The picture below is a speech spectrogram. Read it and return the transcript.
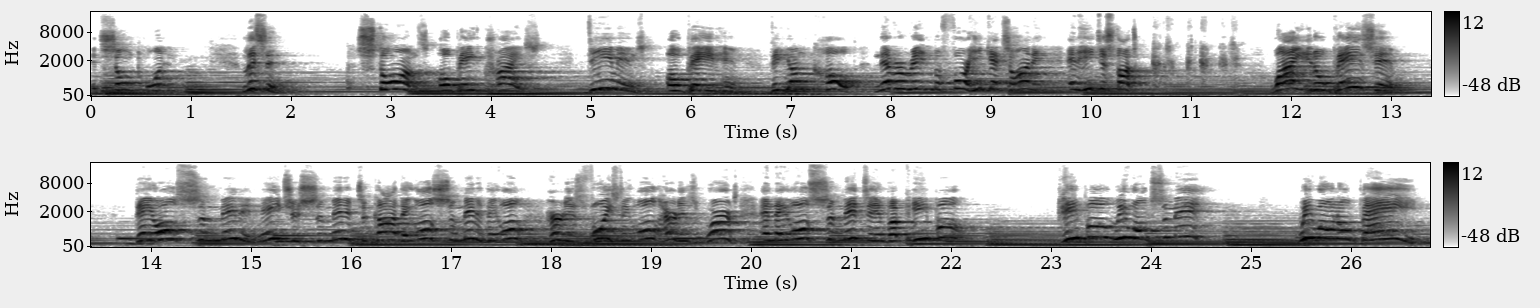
It's so important. Listen, storms obeyed Christ. Demons obeyed him. The young colt, never written before, he gets on it and he just starts. Why? It obeys him. They all submitted. Nature submitted to God. They all submitted. They all heard his voice. They all heard his words. And they all submit to him. But people, people, we won't submit. We won't obey.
